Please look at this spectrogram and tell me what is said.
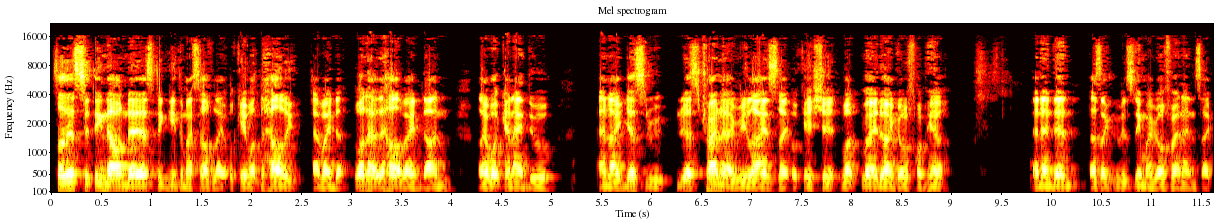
So just sitting down there, just thinking to myself, like, okay, what the hell have I done? What the hell have I done? Like, what can I do? And like, just re- just trying to realize, like, okay, shit, what where do I go from here? And then then I was like visiting my girlfriend, and it's like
